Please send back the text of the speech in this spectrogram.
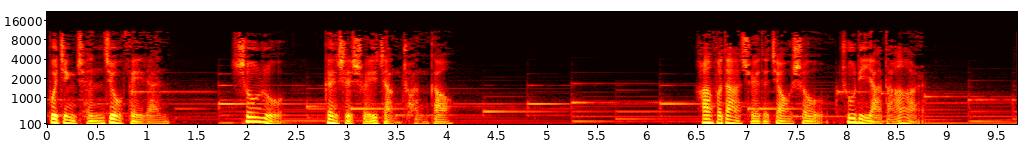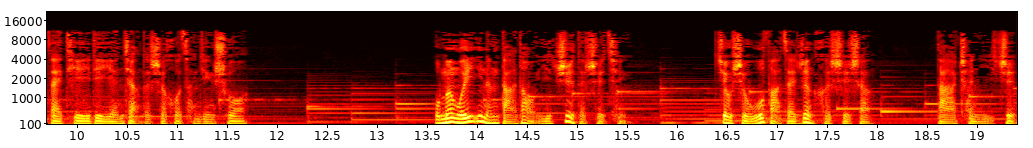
不仅成就斐然，收入更是水涨船高。哈佛大学的教授茱莉亚·达尔在 TED 演讲的时候曾经说：“我们唯一能达到一致的事情，就是无法在任何事上达成一致。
